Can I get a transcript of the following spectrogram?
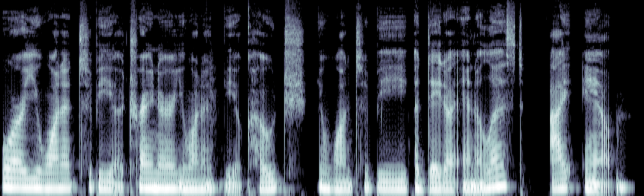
Or you want it to be a trainer, you want to be a coach, you want to be a data analyst. I am.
